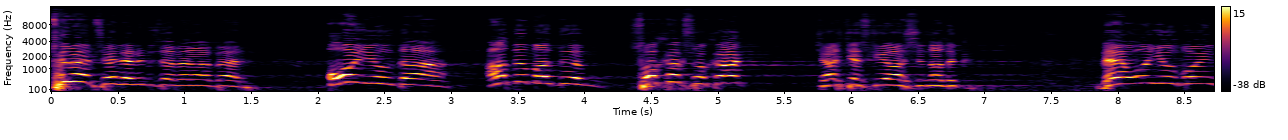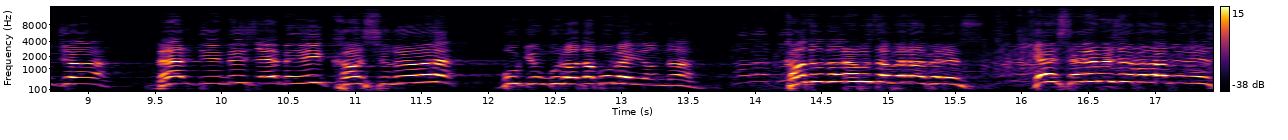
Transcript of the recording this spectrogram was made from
tüm hemşehrilerimizle beraber 10 yılda adım adım, sokak sokak Çerkezköy'ü arşınladık. Ve 10 yıl boyunca verdiğimiz emeğin karşılığı bugün burada bu meydanda. Kadınlarımızla beraberiz. Gençlerimizle beraberiz.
